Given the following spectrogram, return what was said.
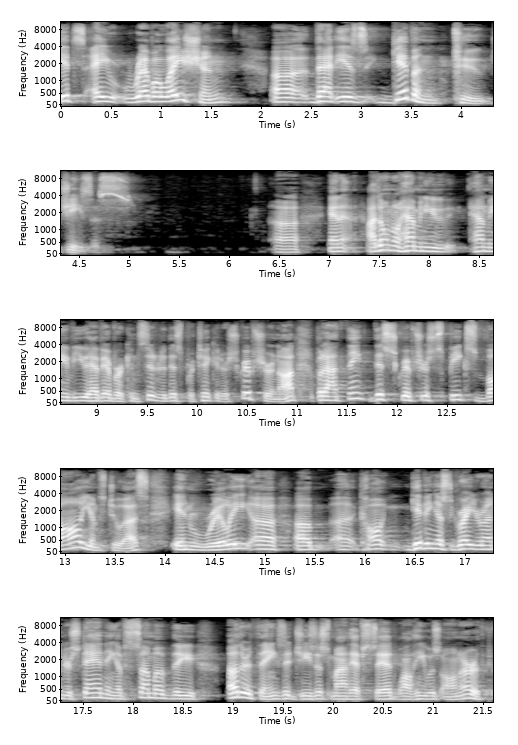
it's a revelation uh, that is given to Jesus. Uh, and I don't know how many, how many of you have ever considered this particular scripture or not, but I think this scripture speaks volumes to us in really uh, uh, uh, call, giving us greater understanding of some of the other things that Jesus might have said while he was on earth.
